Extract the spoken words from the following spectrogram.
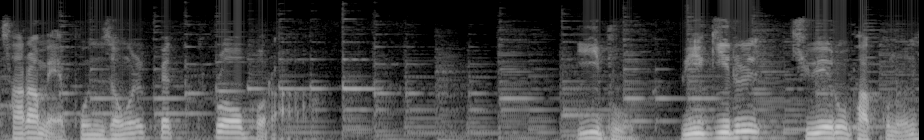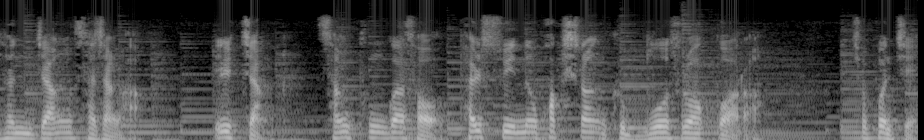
사람의 본성을 꿰뚫어보라. 2부, 위기를 기회로 바꾸는 현장 사장학. 1장, 상품과 사업, 팔 수 있는 확실한 그 무엇을 확보하라. 첫 번째,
